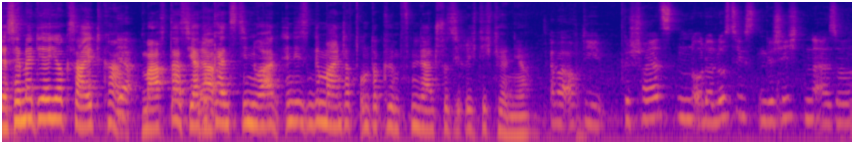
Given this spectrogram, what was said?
Das haben wir dir ja gesagt. Ja. Mach das, ja, Ja. du kannst die nur in diesen Gemeinschaftsunterkünften lernst du sie richtig kennen, ja. Aber auch die bescheuertsten oder lustigsten Geschichten, also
